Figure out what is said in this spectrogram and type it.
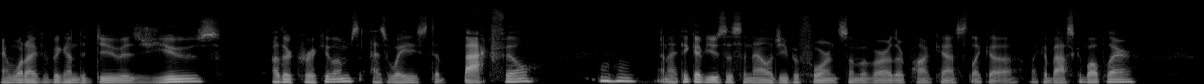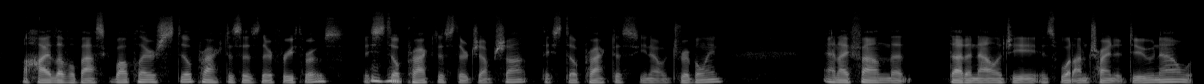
And what I've begun to do is use other curriculums as ways to backfill. Mm-hmm. And I think I've used this analogy before in some of our other podcasts, like a like a basketball player, a high level basketball player still practices their free throws. They mm-hmm. still practice their jump shot. They still practice, you know, dribbling. And I found that that analogy is what I'm trying to do now.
